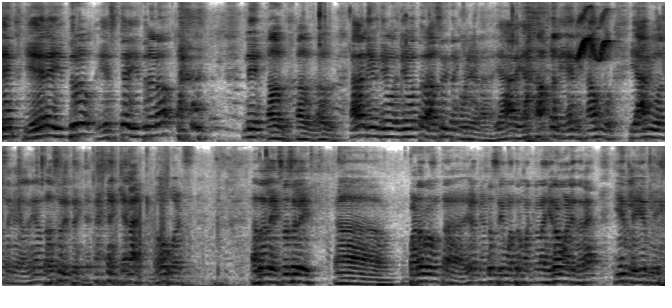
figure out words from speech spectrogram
ಏನ್ ಏನೇ ಇದ್ರು ಎಷ್ಟೇ ಇದ್ರು ನೀ ಹೌದು ಹೌದು ಹೌದು. ಅಲ್ಲ ನೀವು ನೀವು ನೀವೊಂಥರ ಹಸು ಇದ್ದಂಗೆ ಹೊಡಿಯೋಣ. ಯಾರು ಯಾವನು ಏನು ಯಾವುದು ಯಾರಿಗೂ ಹೋಲ್ಸಕ್ಕಾಗಲ್ಲ. ನೀವೊಂದು ಹಸು ಇದ್ದಂಗೆ. ಕೆನಾಟ್ ನೋ ವರ್ಡ್ಸ್ ಅದರಲ್ಲಿ ಎಕ್ಸ್ಪೆಷಲಿ ಬಡವರು ಅಂತ ಹೇಳ್ಕೊಂಡು ಶ್ರೀಮಂತರ ಮಕ್ಕಳನ್ನ ಹೀರೋ ಮಾಡಿದ್ದಾರೆ. ಇರ್ಲಿ ಇರ್ಲಿ.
